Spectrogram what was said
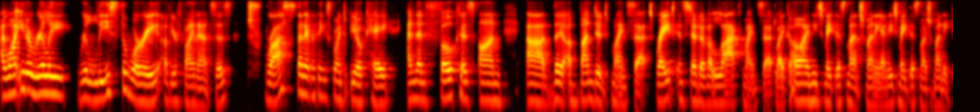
I want you to really release the worry of your finances, trust that everything's going to be okay, and then focus on uh, the abundant mindset, right? Instead of a lack mindset, like, oh, I need to make this much money. I need to make this much money.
